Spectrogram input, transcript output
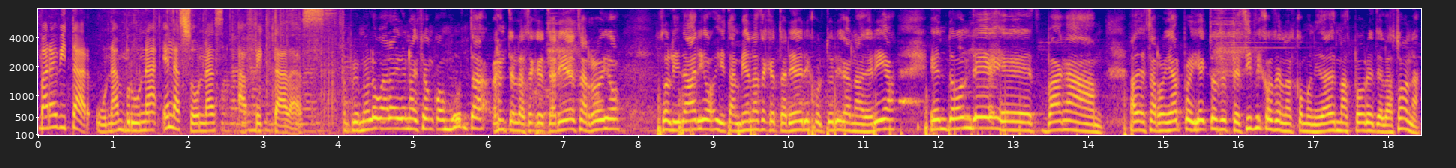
para evitar una hambruna en las zonas afectadas. En primer lugar hay una acción conjunta entre la Secretaría de Desarrollo Solidario y también la Secretaría de Agricultura y Ganadería, en donde eh, van a, a, desarrollar proyectos específicos en las comunidades más pobres de la zona.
